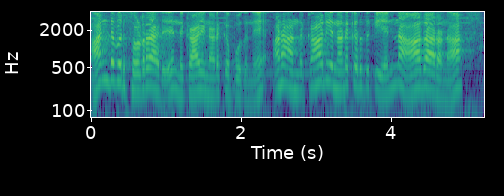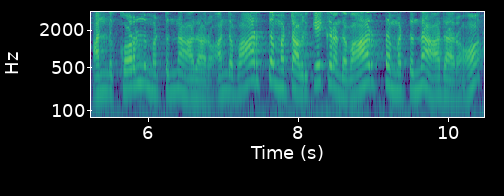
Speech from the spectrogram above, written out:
ஆண்டவர் சொல்றாரு இந்த காரியம் நடக்க போகுதுன்னு. ஆனா அந்த காரியம் நடக்கிறதுக்கு என்ன ஆதாரம்னா அந்த குரல் மட்டும்தான் ஆதாரம். அந்த வார்த்தை மட்டும் அவர் கேட்கிற அந்த வார்த்தை மட்டும்தான் ஆதாரம்.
